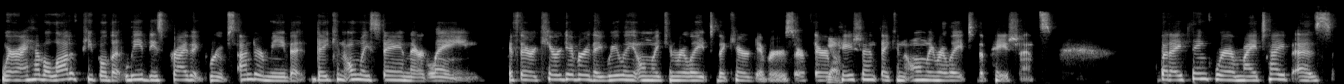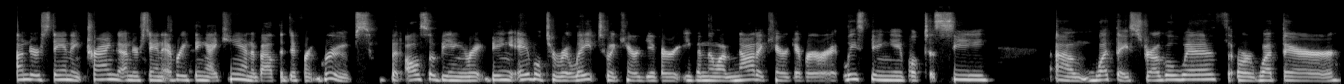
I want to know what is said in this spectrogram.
Where I have a lot of people that lead these private groups under me that they can only stay in their lane. If they're a caregiver, they really only can relate to the caregivers. Or if they're Yeah. a patient, they can only relate to the patients. But I think where my type as understanding trying to understand everything i can about the different groups but also being re- being able to relate to a caregiver even though i'm not a caregiver or at least being able to see um, what they struggle with or what their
